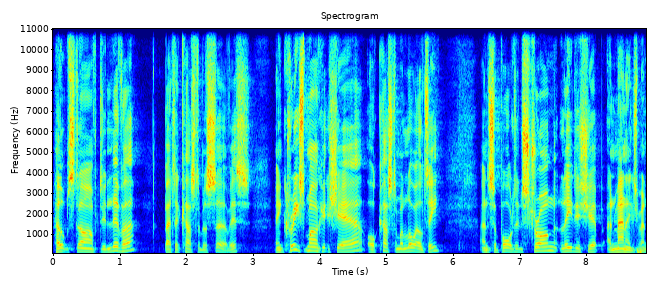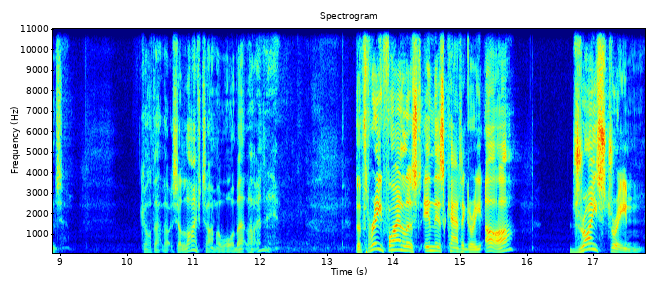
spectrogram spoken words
helped staff deliver better customer service, increased market share or customer loyalty, and supported strong leadership and management. God, that looks a lifetime award, that lot, isn't it? The three finalists in this category are DryStream.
